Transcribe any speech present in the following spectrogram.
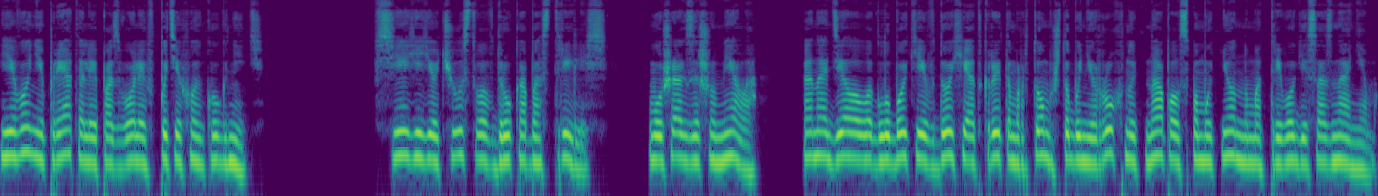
Его не прятали, позволив потихоньку гнить. Все ее чувства вдруг обострились, в ушах зашумело, она делала глубокие вдохи открытым ртом, чтобы не рухнуть на пол с помутненным от тревоги сознанием.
